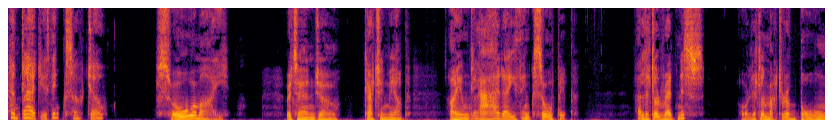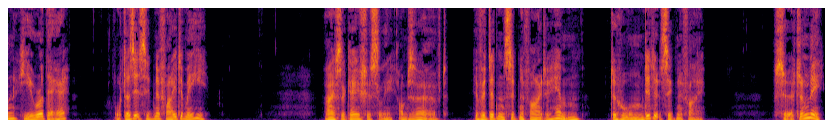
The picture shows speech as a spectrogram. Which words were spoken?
"I'm glad you think so, Joe." "So am I," returned Joe, catching me up. I am glad I think so, Pip. A little redness, or a little matter of bone here or there, what does it signify to me?" I sagaciously observed, if it didn't signify to him, to whom did it signify? "Certainly,"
